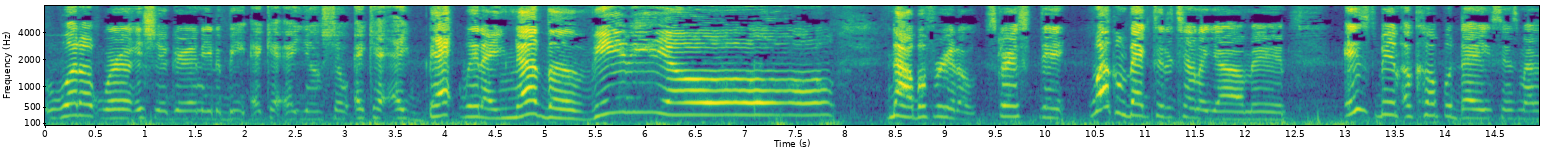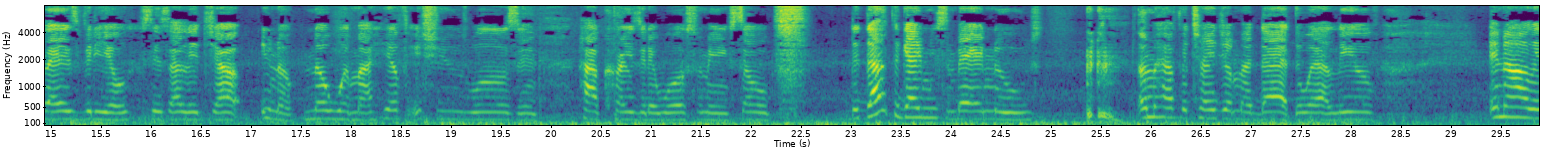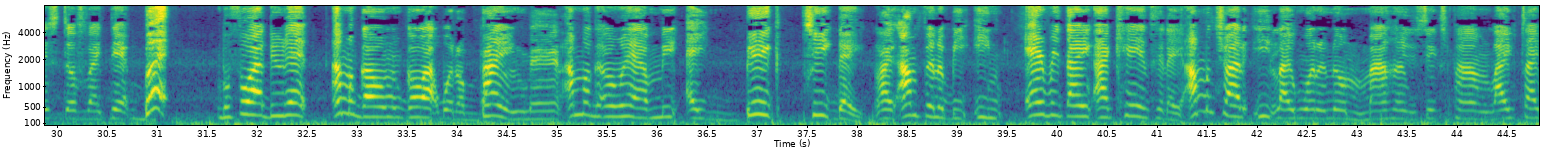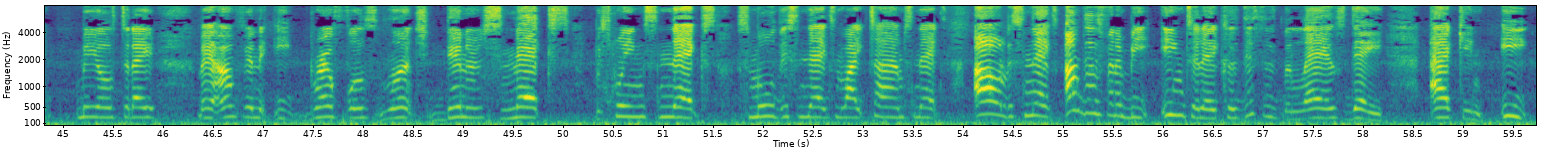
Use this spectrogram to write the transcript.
What up, world? It's your girl NitaB, aka Young Show, aka back with another video. Nah, but for real though, scratch that. Welcome back to the channel, y'all, man. It's been a couple days since my last video, since I let y'all, you know, know what my health issues was and how crazy that was for me. So, the doctor gave me some bad news. I'm gonna have to change up my diet, the way I live and all that stuff like that. But before I do that, I'm gonna go go out with a bang, man. I'm gonna go have me a big cheat day. Like I'm finna be eating everything I can today. I'm gonna try to eat like one of them my 106 pound life type meals today. Man, I'm finna eat breakfast, lunch, dinner, snacks, between snacks, smoothie snacks, light time snacks, all the snacks. I'm just gonna be eating today because this is the last day I can eat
